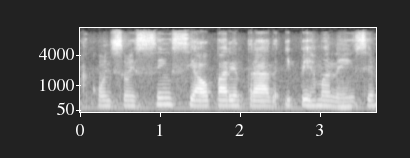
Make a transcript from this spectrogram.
a condição essencial para entrada e permanência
